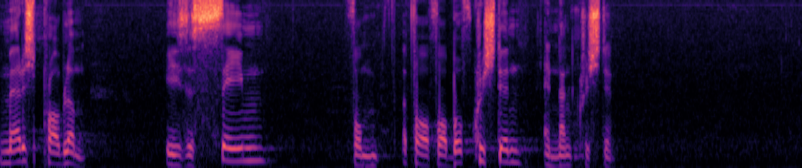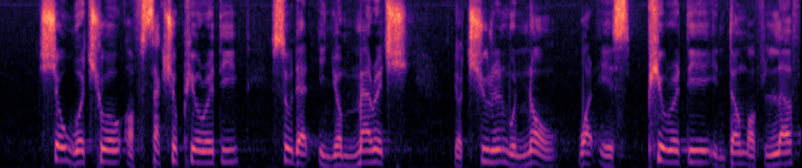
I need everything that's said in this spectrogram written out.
marriage problem is the same for, for, both Christian and non-Christian. Show virtue of sexual purity so that in your marriage, your children will know what is purity in terms of love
